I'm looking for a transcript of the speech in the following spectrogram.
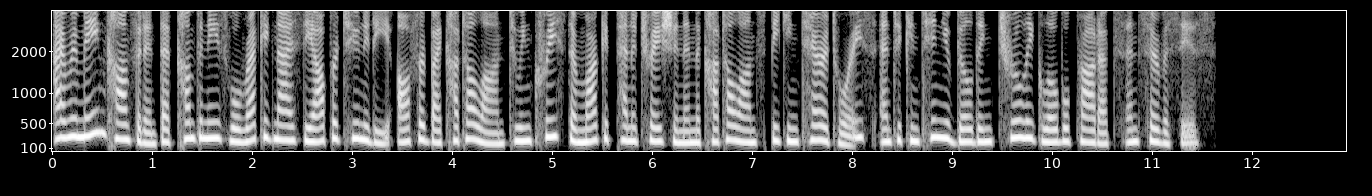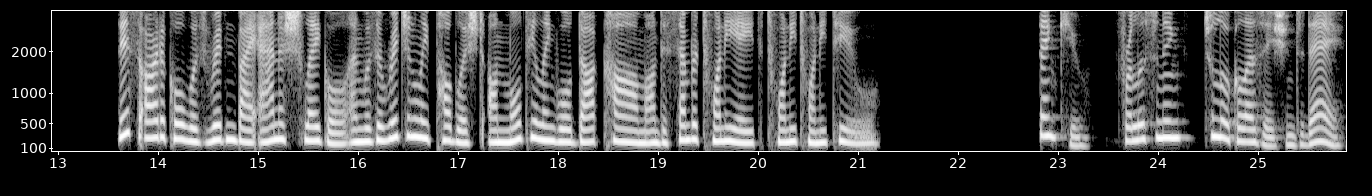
I remain confident that companies will recognize the opportunity offered by Catalan to increase their market penetration in the Catalan speaking territories and to continue building truly global products and services. This article was written by Anna Schlegel and was originally published on multilingual.com on December 28, 2022. Thank you for listening to Localization Today.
